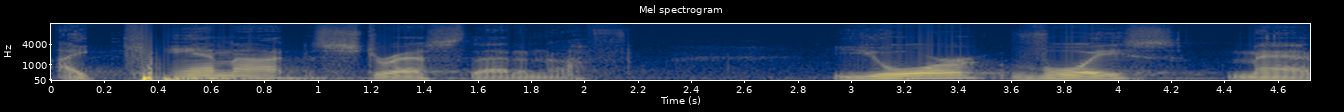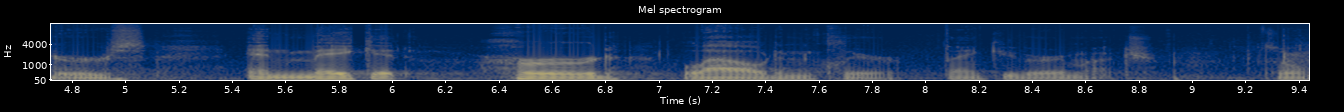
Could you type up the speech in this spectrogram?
I cannot stress that enough. Your voice matters and make it heard loud and clear. Thank you very much. So.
